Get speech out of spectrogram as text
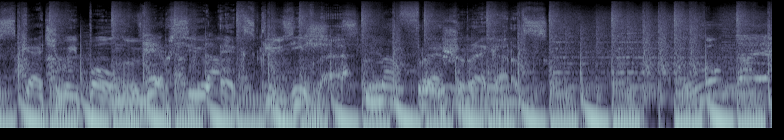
Скачивай полную версию эксклюзивно на Fresh Records. Лунная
